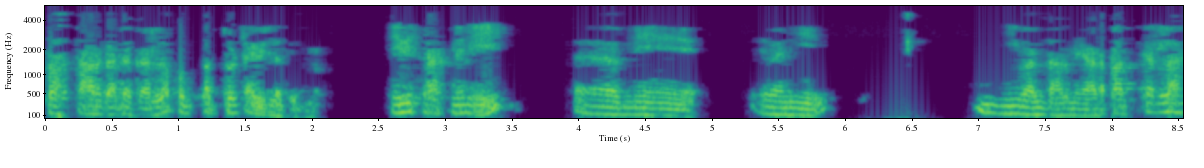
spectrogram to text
ප්‍රස්තාරගත කරලා පොත්පත් වලට අවිල්ලා තිබුණා. ඒ විතරක් නෙවෙයි මේ එවැනි නිවන් ධර්මයටපත් කරලා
